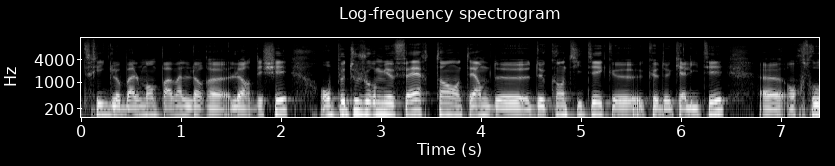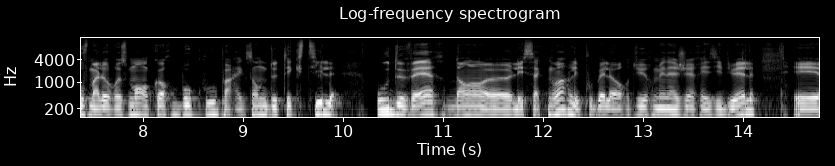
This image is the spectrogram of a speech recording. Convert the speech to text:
trient globalement pas mal euh, leurs déchets. On peut toujours mieux faire, tant en termes de, quantité que, de qualité. Euh, on retrouve malheureusement encore beaucoup, par exemple, de textiles ou de verre dans euh, les sacs noirs, les poubelles à ordures ménagères résiduelles. Et,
